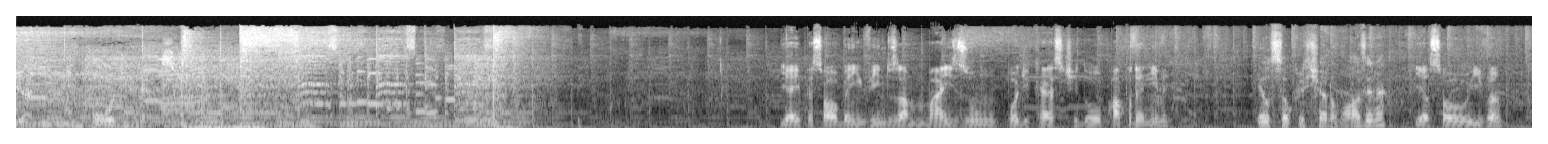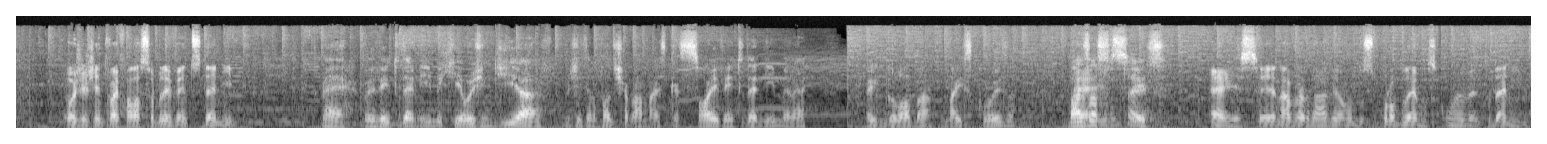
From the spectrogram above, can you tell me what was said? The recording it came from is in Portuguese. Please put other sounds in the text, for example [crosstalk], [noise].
de Anime Podcast. E aí pessoal, bem-vindos a mais um podcast do Papo de Anime. Eu sou o Cristiano Mosena. E eu sou o Ivan. Hoje a gente vai falar sobre eventos de anime. É, o evento de anime que hoje em dia a gente não pode chamar mais que é só evento de anime, né? Engloba mais coisa. Mas É, o assunto é é- esse. É, esse na verdade é um dos problemas com o evento de anime.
